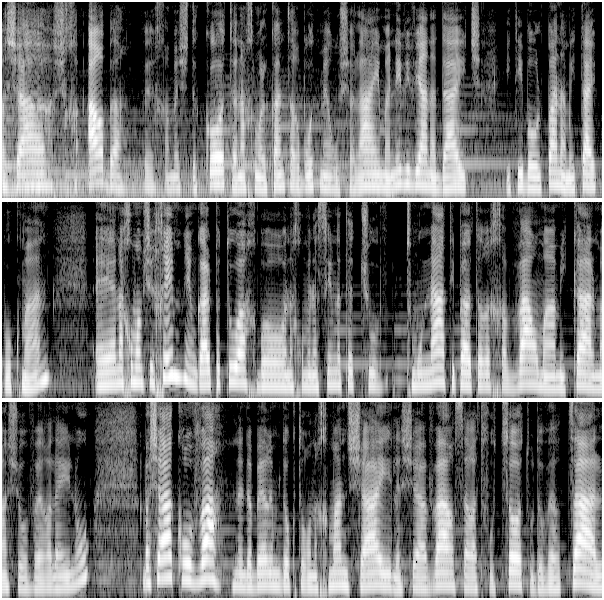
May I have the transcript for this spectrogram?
השעה ארבע וחמש דקות, אנחנו על כאן תרבות מירושלים. אני ביביאנה דייטש, איתי באולפן עמיתי פוקמן. אה, אנחנו ממשיכים עם גל פתוח, בו אנחנו מנסים לתת שוב תמונה טיפה יותר רחבה ומעמיקה על מה שעובר עלינו. בשעה הקרובה נדבר עם דוקטור נחמן שי, לשעבר שר התפוצות, ודובר צה"ל.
